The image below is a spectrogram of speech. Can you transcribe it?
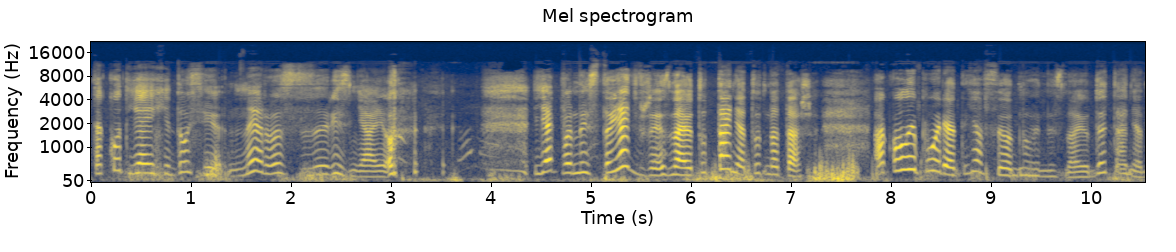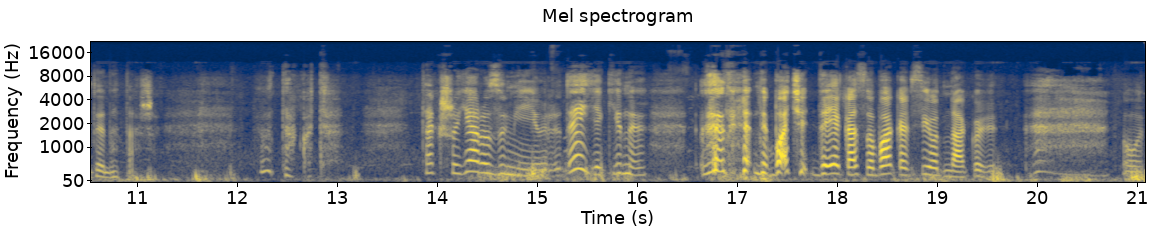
Так от я їх і досі не розрізняю. Як вони стоять вже, я знаю, тут Таня, тут Наташа. А коли поряд, я все одно не знаю, де Таня, де Наташа. От так от. Так що я розумію людей, які не, не бачать, де яка собака, всі однакові. От.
